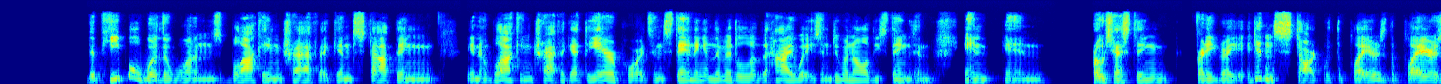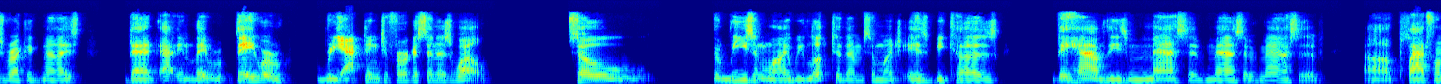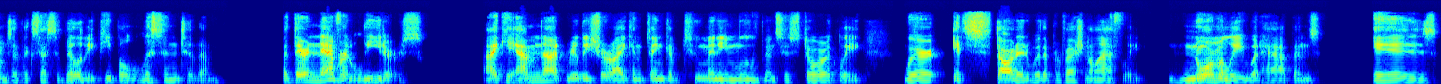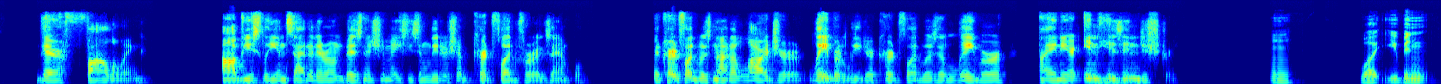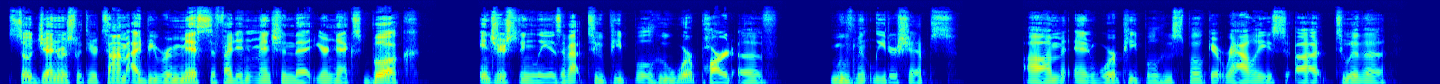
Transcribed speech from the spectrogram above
the people were the ones blocking traffic and stopping you know blocking traffic at the airports and standing in the middle of the highways and doing all these things and and and protesting Freddie Gray. It didn't start with the players. The players recognized that uh, know, they they were reacting to Ferguson as well. So the reason why we look to them so much is because they have these massive, massive, massive uh, platforms of accessibility. People listen to them, but they're never leaders. I can I'm not really sure I can think of too many movements historically where it started with a professional athlete. Normally, what happens is they're following. Obviously, inside of their own business, you may see some leadership. Curt Flood, for example. But Curt Flood was not a larger labor leader. Curt Flood was a labor pioneer in his industry. Mm. Well, you've been so generous with your time. I'd be remiss if I didn't mention that your next book interestingly, is about two people who were part of movement leaderships um, and were people who spoke at rallies. Uh, two of the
